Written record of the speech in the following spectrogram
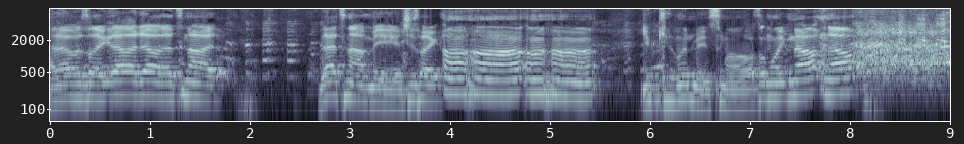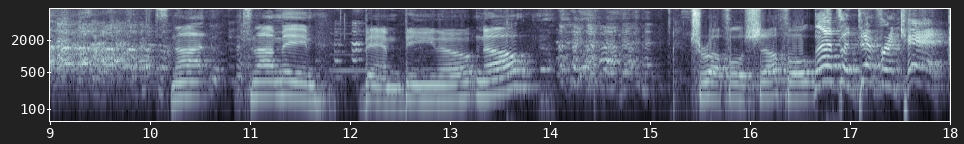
And I was like, oh no, that's not that's not me. And she's like, uh-huh, uh-huh. You're killing me, Smalls. I'm like, no, no. It's not it's not me. Bambino. No. Truffle Shuffle. That's a different kid!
